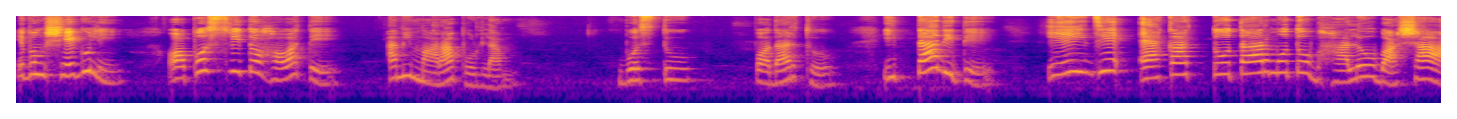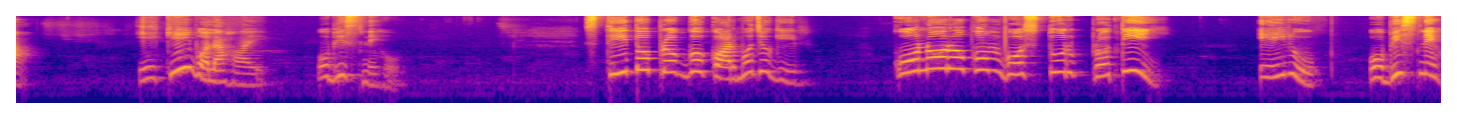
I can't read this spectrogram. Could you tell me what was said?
এবং সেগুলি অপসৃত হওয়াতে আমি মারা পড়লাম। বস্তু পদার্থ। ইত্যাদিতে এই যে একাত্মতার মতো ভালোবাসা, একেই বলা হয় অভিস্নেহ। স্থিতপ্রজ্ঞ কর্মযোগীর কোনো রকম বস্তুর প্রতি এইরূপ অভিস্নেহ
